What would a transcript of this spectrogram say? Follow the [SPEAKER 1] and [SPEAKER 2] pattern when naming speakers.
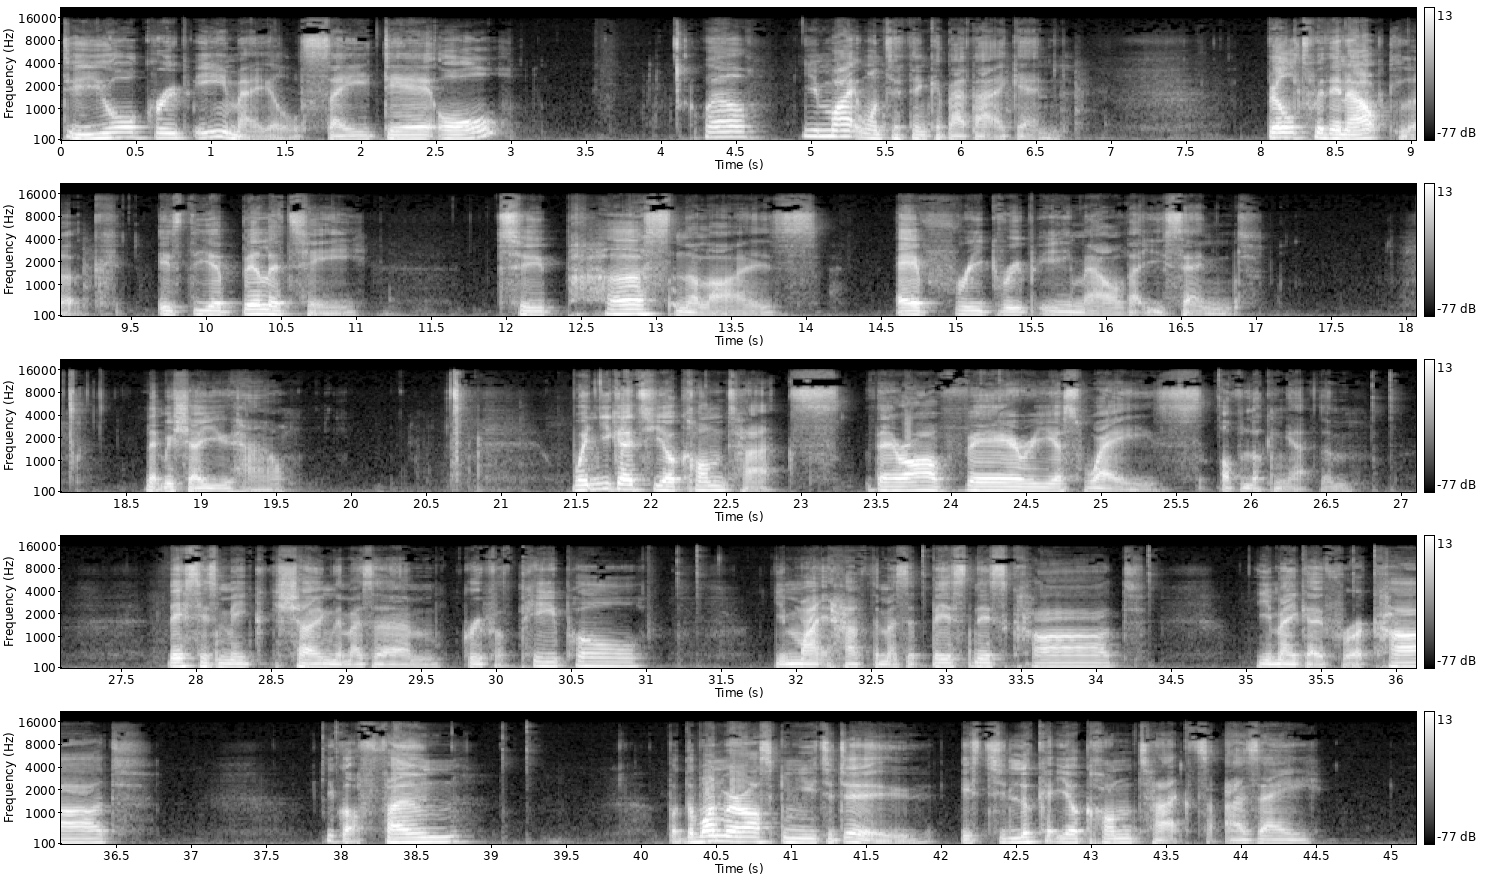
[SPEAKER 1] Do your group emails say Dear All? Well, you might want to think about that again. Built within Outlook is the ability to personalize every group email that you send. Let me show you how. When you go to your contacts, there are various ways of looking at them. This is me showing them as a um, group of people. You might have them as a business card. You may go for a card. You've got a phone. But the one we're asking you to do is to look at your contacts as a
